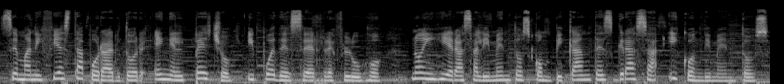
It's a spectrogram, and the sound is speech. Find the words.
se manifiesta por ardor en el pecho y puede ser reflujo. No ingieras alimentos con picantes, grasa y condimentos.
